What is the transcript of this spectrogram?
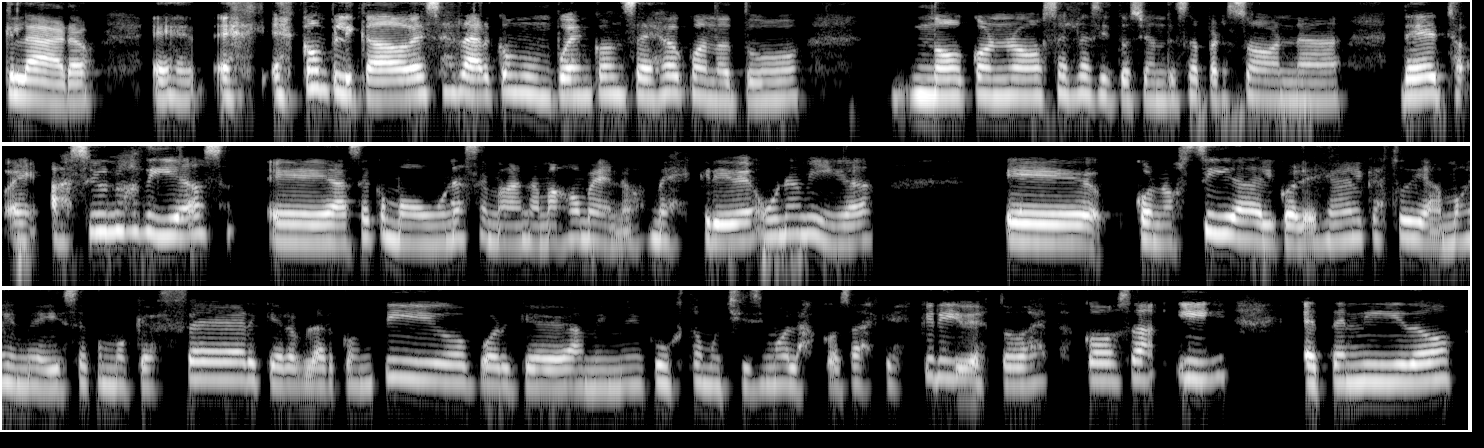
Claro, es, es, es, complicado a veces dar como un buen consejo cuando tú no conoces la situación de esa persona. De hecho, eh, hace unos días, eh, hace como una semana más o menos, me escribe una amiga eh, conocida del colegio en el que estudiamos y me dice como que Fer, quiero hablar contigo porque a mí me gustan muchísimo las cosas que escribes, todas estas cosas y he tenido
